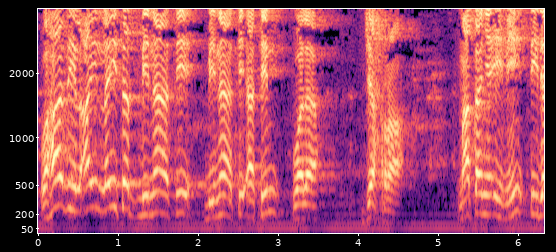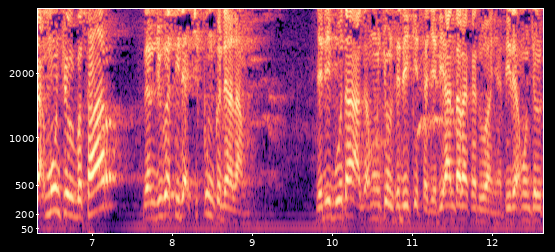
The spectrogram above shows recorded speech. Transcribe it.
Wa hadhil ain laysat binati binati'atin wala jahra matanya ini tidak muncul besar dan juga tidak cikung ke dalam. Jadi buta agak muncul sedikit saja di antara keduanya, tidak muncul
